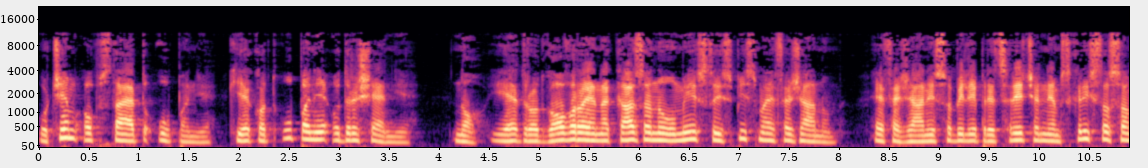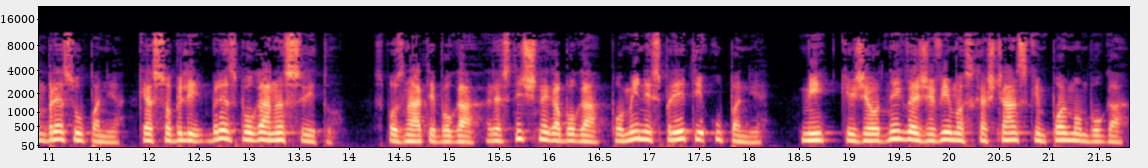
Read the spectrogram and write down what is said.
v čem obstaja to upanje, ki je kot upanje odrešenje. No, jedro odgovora je nakazano v mestu iz pisma Efežanom. Efežani so bili pred srečanjem s Kristusom brez upanja, ker so bili brez Boga na svetu. Spoznati Boga, resničnega Boga, pomeni sprejeti upanje. Mi, ki že odnegdaj živimo s krščanskim pojmom Boga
